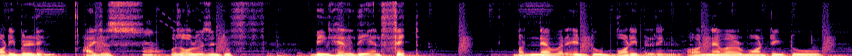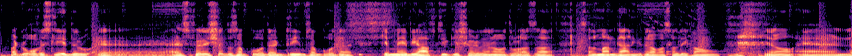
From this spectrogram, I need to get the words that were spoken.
bodybuilding. I just hmm. was always into f- being healthy and fit but never into bodybuilding or never wanting to. But obviously aspiration तो सबको होता है ड्रीम सबको होता है कि मैं भी हाफ़ की शर्ट पहनूँ थोड़ा सा सलमान खान की तरह मसल दिखाऊँ you know and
